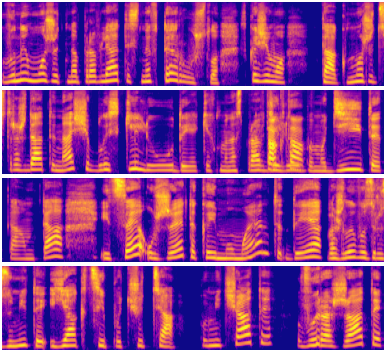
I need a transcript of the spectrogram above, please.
вони можуть направлятись не в те русло. Скажімо. Так, можуть страждати наші близькі люди, яких ми насправді так, любимо, так. діти там та і це уже такий момент, де важливо зрозуміти, як ці почуття помічати виражати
